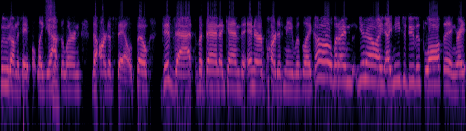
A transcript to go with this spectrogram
food on the table. Like you Sure. have to learn the art of sales. So did that, but then again the inner part of me was like, "Oh, but I'm, you know, I I need to do this law thing, right?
